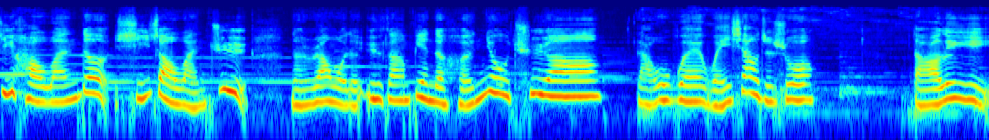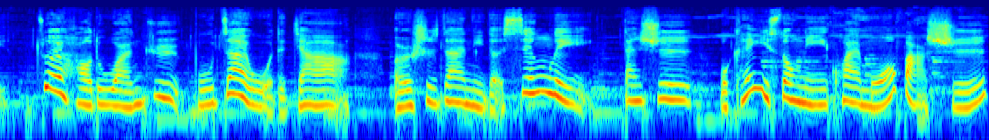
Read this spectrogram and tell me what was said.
级好玩的洗澡玩具，能让我的浴缸变得很有趣啊？老乌龟微笑着说：“达利，最好的玩具不在我的家，而是在你的心里。但是。”我可以送你一块魔法石，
